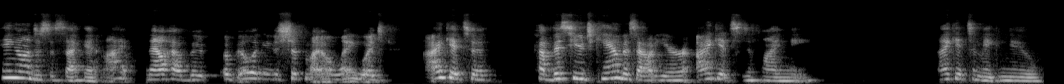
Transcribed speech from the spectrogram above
Hang on just a second. I now have the ability to shift my own language. I get to have this huge canvas out here. I get to define me. I get to make new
